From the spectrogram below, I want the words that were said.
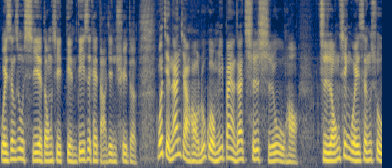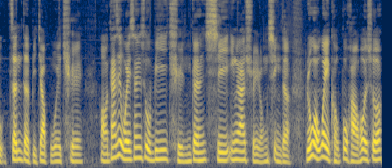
维生素 C 的东西，点滴是可以打进去的。我简单讲哈，如果我们一般有在吃食物哈，脂溶性维生素真的比较不会缺。哦，但是维生素 B 群跟 C，因为它水溶性的，如果胃口不好，或者说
